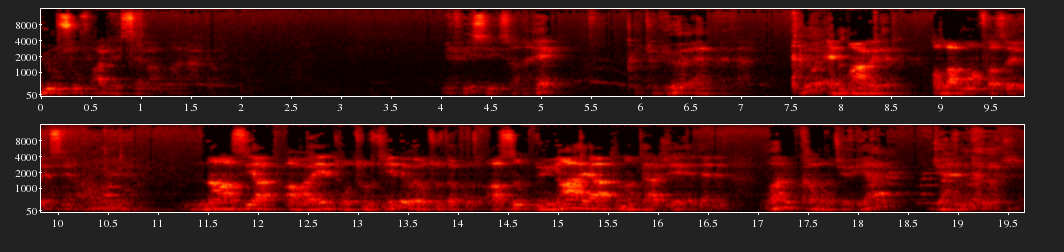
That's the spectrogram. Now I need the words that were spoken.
Yusuf Aleyhisselam'la alakalı. Nefis insanı hep kötülüğü emreder. Bu emmaredir. Allah muhafaza eylesin. Naziyat ayet 37 ve 39 azıp dünya hayatını tercih edenin varıp kalacağı yer cehennemdir.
